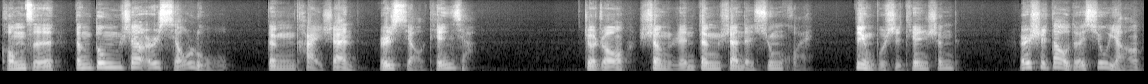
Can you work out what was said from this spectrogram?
孔子登东山而小鲁，登泰山而小天下。这种圣人登山的胸怀，并不是天生的，而是道德修养、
